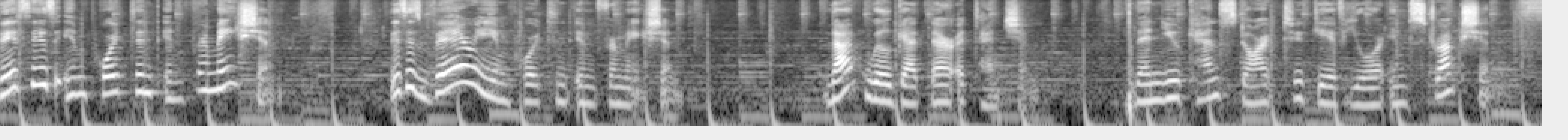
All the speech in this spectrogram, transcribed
this is important information. This is very important information. That will get their attention. Then you can start to give your instructions.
